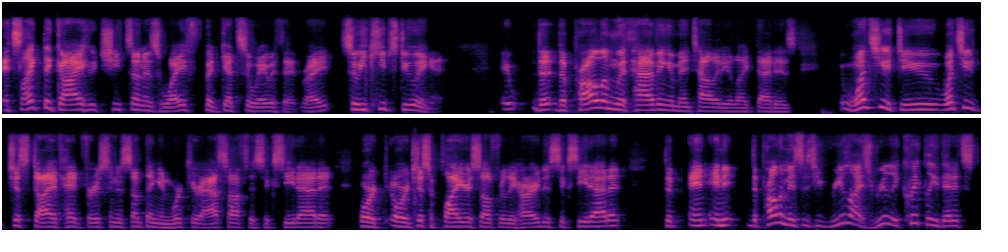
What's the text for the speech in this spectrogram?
it's like the guy who cheats on his wife but gets away with it, right? So he keeps doing it. it. the the problem with having a mentality like that is once you do once you just dive headfirst into something and work your ass off to succeed at it or or just apply yourself really hard to succeed at it the and and it, the problem is is you realize really quickly that it's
